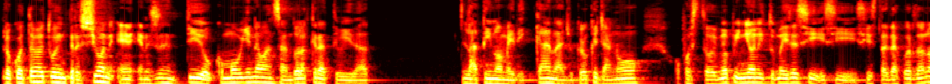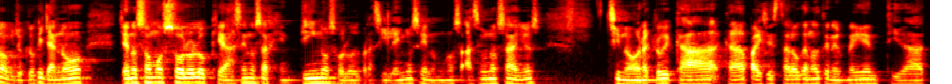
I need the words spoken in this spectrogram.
Pero cuéntame tu impresión en, ese sentido, cómo viene avanzando la creatividad latinoamericana. Yo creo que ya no, o pues te doy mi opinión y tú me dices si, si, si estás de acuerdo o no. Yo creo que ya no, ya no somos solo lo que hacen los argentinos o los brasileños en unos, hace unos años, sino ahora creo que cada, cada país está logrando tener una identidad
